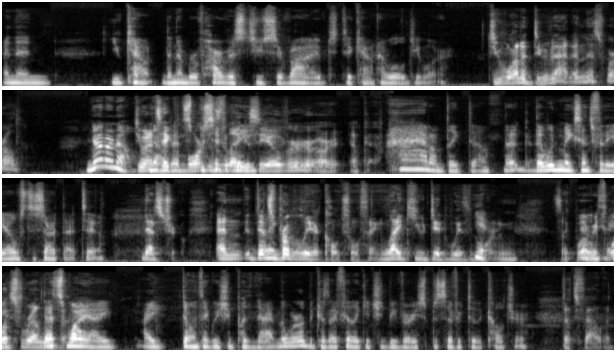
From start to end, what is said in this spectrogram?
And then you count the number of harvests you survived to count how old you are. Do you want to do that in this world? No, no, no. Do you want no, to take that's Morton's legacy over, or okay, I don't think so. That that wouldn't make sense for the elves to start that too. that's true, and that's think- probably a cultural thing, like you did with Yeah. Morton. It's like, well, Everything. what's relevant? That's why I I don't think we should put that in the world because I feel like it should be very specific to the culture. That's valid.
